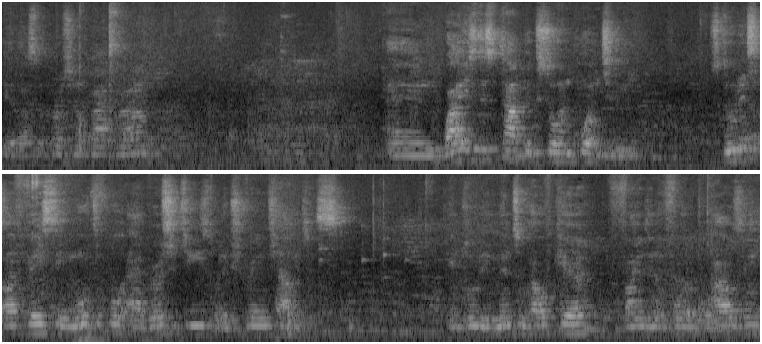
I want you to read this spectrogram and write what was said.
Yeah, that's a personal background. And why is this topic so important to me? Students are facing multiple adversities with extreme challenges, including mental health care, finding affordable housing,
